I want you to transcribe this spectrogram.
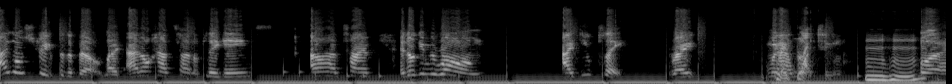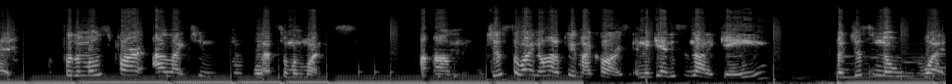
I go straight for the belt. Like I don't have time to play games. I don't have time. And don't get me wrong, I do play, right? When I want to. mm-hmm But for the most part, I like to know what someone wants. Um, just so I know how to play my cards. And again, this is not a game, but just to know what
